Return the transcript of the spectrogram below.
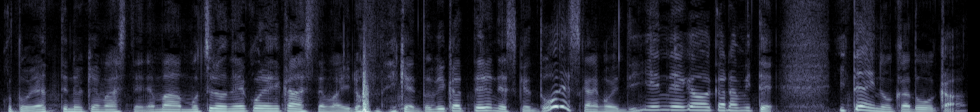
ことをやって抜けましてね、まあもちろんね、これに関してはいろんな意見飛び交ってるんですけど、どうですかね、これ DNA 側から見て痛いのかどうか。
